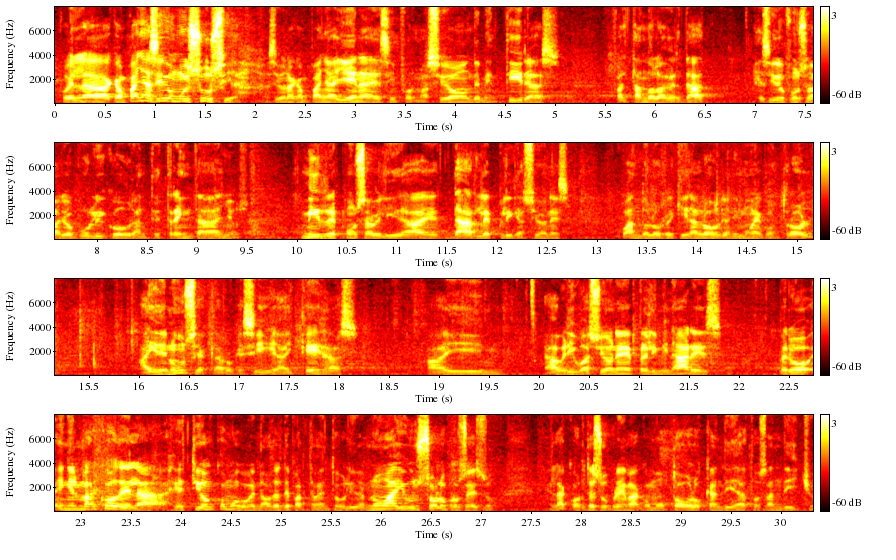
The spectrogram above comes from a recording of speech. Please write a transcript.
Pues la campaña ha sido muy sucia, ha sido una campaña llena de desinformación, de mentiras, faltando la verdad. He sido funcionario público durante 30 años. Mi responsabilidad es darle explicaciones cuando lo requieran los organismos de control. Hay denuncias, claro que sí, hay quejas, hay averiguaciones preliminares, pero en el marco de la gestión como gobernador del Departamento de Bolívar no hay un solo proceso en la Corte Suprema como todos los candidatos han dicho.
